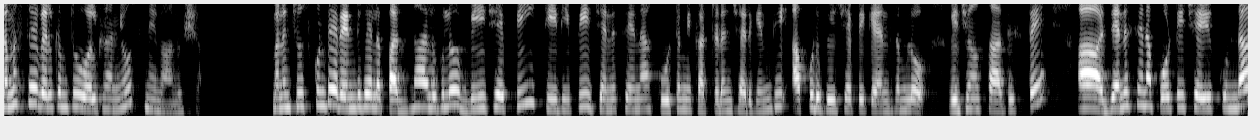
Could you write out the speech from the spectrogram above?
నమస్తే వెల్కమ్ టు ఓల్గా న్యూస్. నేను అనుష. మనం చూసుకుంటే రెండు వేల పద్నాలుగులో బీజేపీ టీడీపీ జనసేన కూటమి కట్టడం జరిగింది. అప్పుడు బీజేపీ కేంద్రంలో విజయం సాధిస్తే ఆ జనసేన పోటీ చేయకుండా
